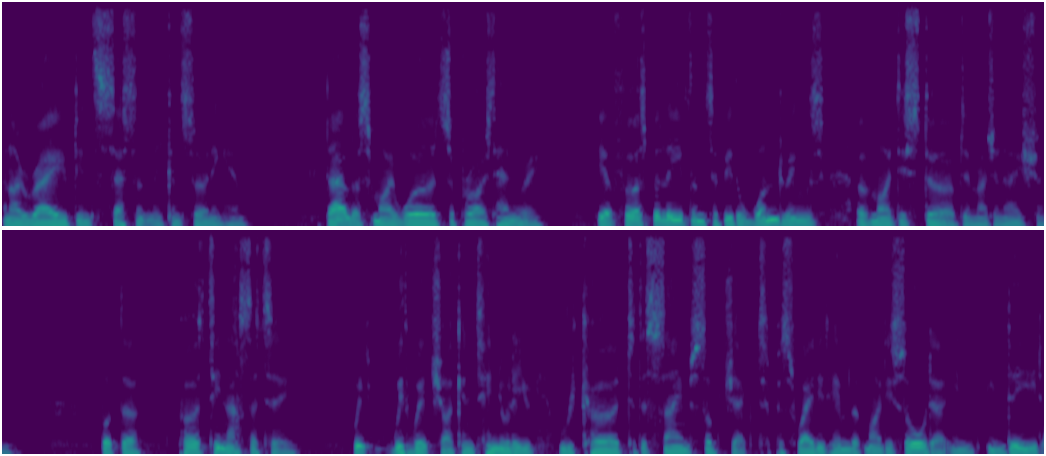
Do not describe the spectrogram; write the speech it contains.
and I raved incessantly concerning him. Doubtless my words surprised Henry. He at first believed them to be the wanderings of my disturbed imagination. But the pertinacity which, with which I continually recurred to the same subject persuaded him that my disorder in, indeed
